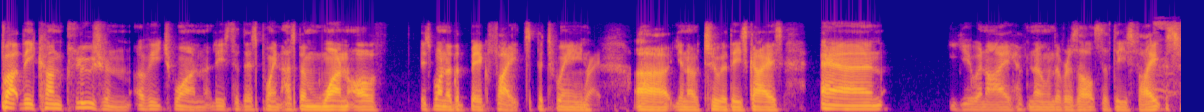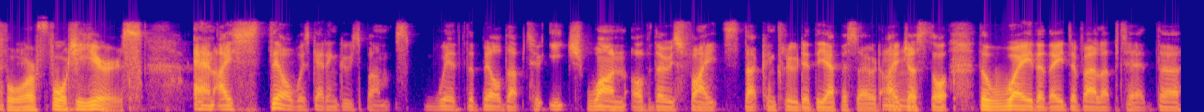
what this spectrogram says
but the conclusion of each one, at least to this point, has been one of is one of the big fights between right. uh, you know two of these guys and you and I have known the results of these fights for 40 years and I still was getting goosebumps with the build up to each one of those fights that concluded the episode. Mm-hmm. I just thought the way that they developed it, the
